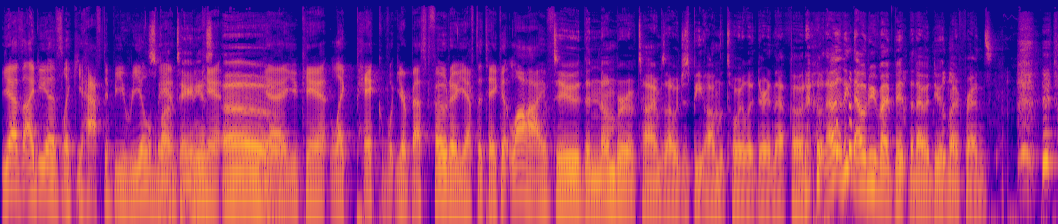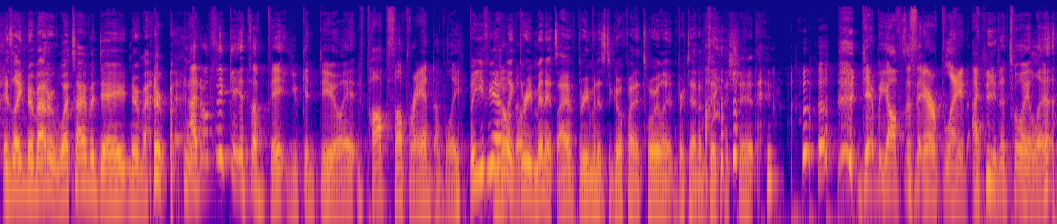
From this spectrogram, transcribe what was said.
Yeah, the idea is like you have to be real, man. you Spontaneous. can't- Oh, Yeah, you can't like pick what your best photo. You have to take it live. dude, the number of times I would just be on the toilet during that photo. I think that would be my bit that I would do with my friends. It's like no matter what time of day, no matter. I don't think it's a bit you can do. It pops up randomly. But if you have like know- three minutes, I have three minutes to go find a toilet and pretend I'm taking a shit. Get me off this airplane. I need a toilet.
